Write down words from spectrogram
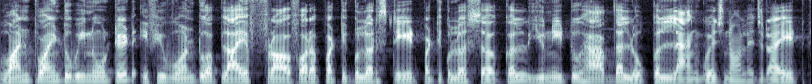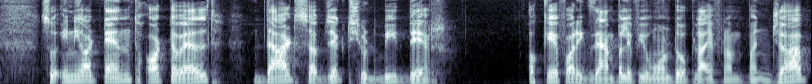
one point to be noted if you want to apply for, for a particular state particular circle you need to have the local language knowledge right? So in your 10th or 12th that subject should be there. Okay for example if you want to apply from punjab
